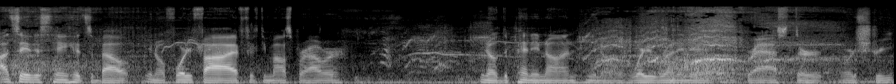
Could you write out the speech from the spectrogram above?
I'd say this thing hits about, you know, 45, 50 miles per hour. You know, depending on, you know, where you're running it, grass, dirt, or the street.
